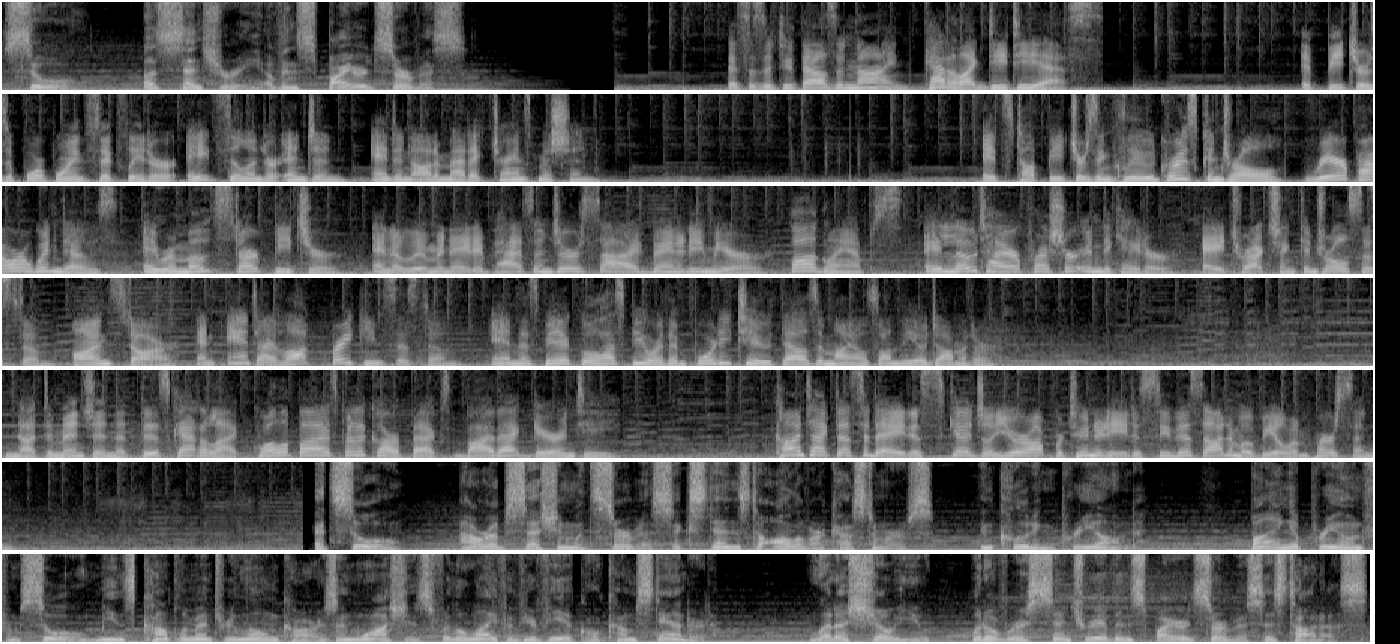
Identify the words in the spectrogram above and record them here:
Sewell, a century of inspired service. This is a 2009 Cadillac DTS. It features a 4.6 liter, 8 cylinder engine and an automatic transmission. Its top features include cruise control, rear power windows, a remote start feature, an illuminated passenger side vanity mirror, fog lamps, a low tire pressure indicator, a traction control system, OnStar, an anti-lock braking system, and this vehicle has fewer than 42,000 miles on the odometer. Not to mention that this Cadillac qualifies for the Carfax buyback guarantee. Contact us today to schedule your opportunity to see this automobile in person. At Sewell, our obsession with service extends to all of our customers, including pre-owned. Buying a pre-owned from Sewell means complimentary loan cars and washes for the life of your vehicle come standard. Let us show you what over a century of inspired service has taught us.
